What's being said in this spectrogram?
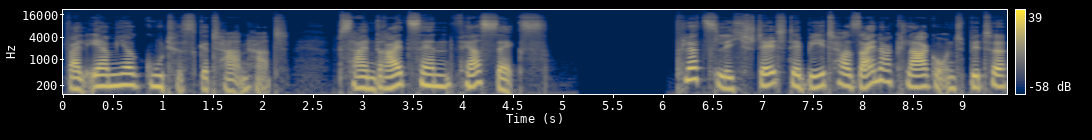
weil er mir Gutes getan hat. Psalm 13, Vers 6 Plötzlich stellt der Beter seiner Klage und Bitte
